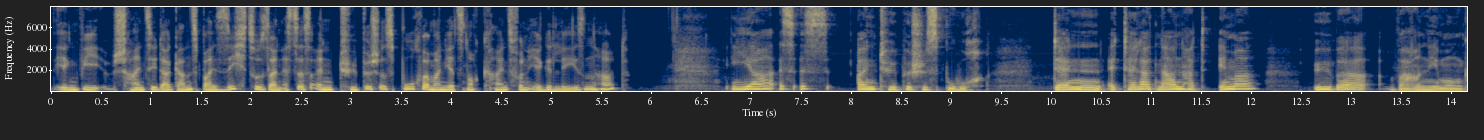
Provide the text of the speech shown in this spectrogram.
Irgendwie scheint sie da ganz bei sich zu sein. Ist das ein typisches Buch, wenn man jetzt noch keins von ihr gelesen hat? Ja, es ist ein typisches Buch. Denn Etel Adnan hat immer über Wahrnehmung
